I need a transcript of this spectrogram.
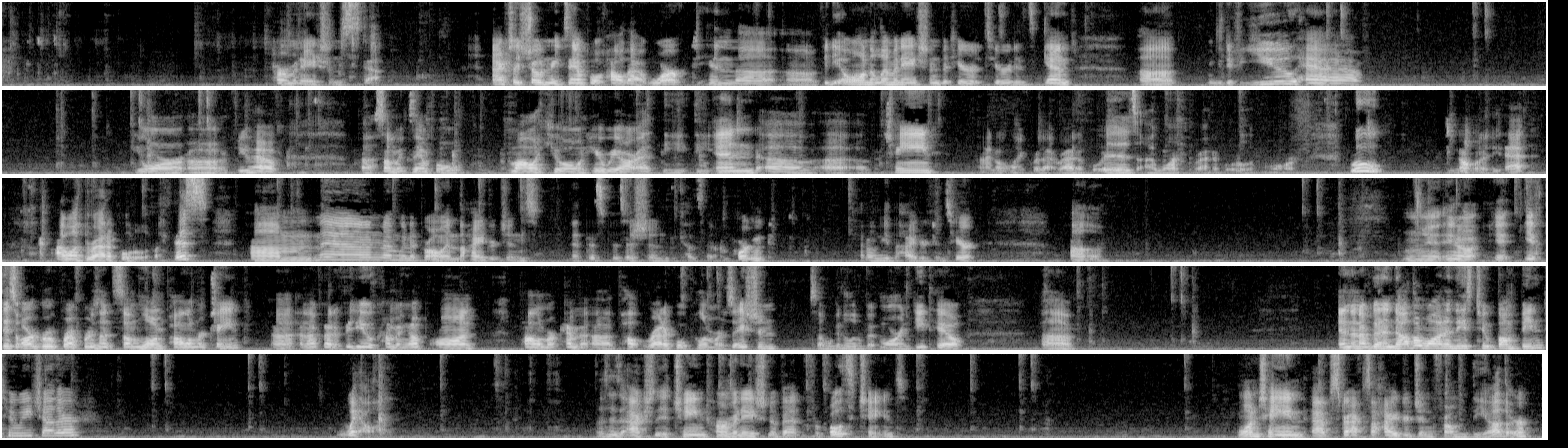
termination step actually showed an example of how that worked in the uh, video on elimination, but here, here it is again. Uh, if you have your, uh, if you have uh, some example molecule, and here we are at the, the end of, uh, of a chain. I don't like where that radical is. I want the radical to look more. Woo! I do not want to do that. I want the radical to look like this. Um, I'm going to draw in the hydrogens at this position because they're important. I don't need the hydrogens here. Uh, you know, if this R group represents some long polymer chain, uh, and I've got a video coming up on polymer uh, radical polymerization, so we'll get a little bit more in detail. Uh, and then I've got another one, and these two bump into each other. Well, this is actually a chain termination event for both chains. One chain abstracts a hydrogen from the other,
